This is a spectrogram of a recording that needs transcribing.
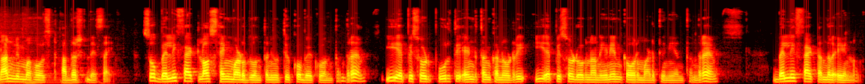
ನಾನು ನಿಮ್ಮ host Adarsh Desai. So belly fat loss ಹೆಂಗೆ ಮಾಡೋದು ಅಂತ ನೀವು ತಿಳ್ಕೋಬೇಕು ಅಂತಂದರೆ, ಈ ಎಪಿಸೋಡ್ ಪೂರ್ತಿ ಎಂಡ್ ತನಕ ನೋಡ್ರಿ. ಈ ಎಪಿಸೋಡ್ ಹೋಗಿ ನಾನು ಏನೇನು ಕವರ್ ಮಾಡ್ತೀನಿ ಅಂತಂದರೆ ಬೆಲ್ಲಿ ಫ್ಯಾಟ್ ಅಂದ್ರೆ ಏನು?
